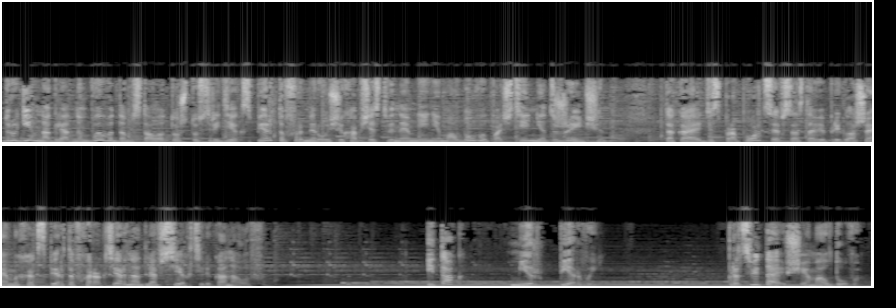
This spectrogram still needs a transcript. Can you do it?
Другим наглядным выводом стало то, что среди экспертов, формирующих общественное мнение Молдовы, почти нет женщин. Такая диспропорция в составе приглашаемых экспертов характерна для всех телеканалов. Итак, мир первый. Процветающая Молдова –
